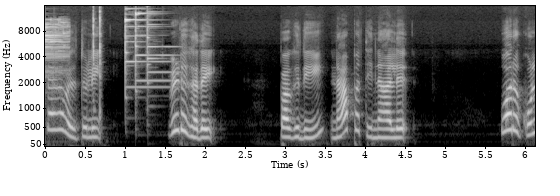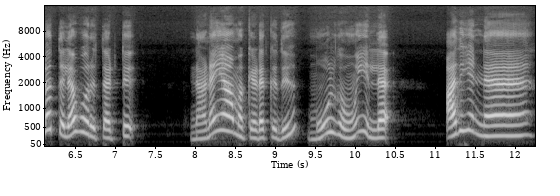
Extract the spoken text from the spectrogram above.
தகவல் துளி. விடுகதை. பகுதி நாற்பத்தி நாலு ஒரு குளத்துல ஒரு தட்டு. நனையாம கிடக்குது மூழ்கவும் இல்லை. அது என்ன?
